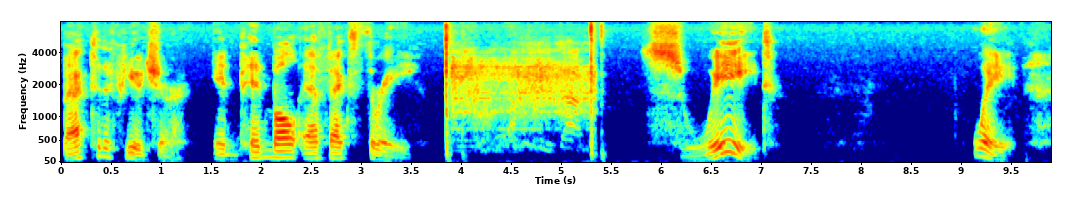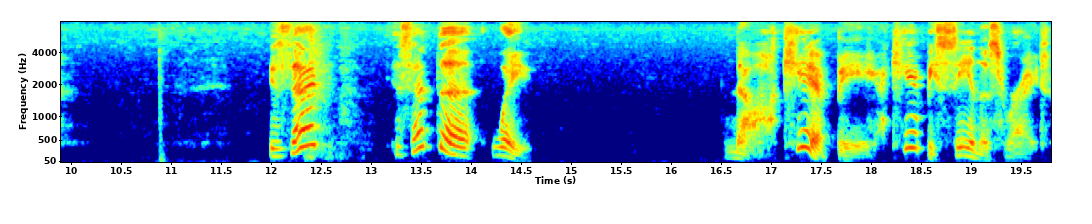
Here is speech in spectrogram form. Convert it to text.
Back to the Future in Pinball FX3. Sweet. Wait. Is that is that the wait? No, can't be. I can't be seeing this right.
